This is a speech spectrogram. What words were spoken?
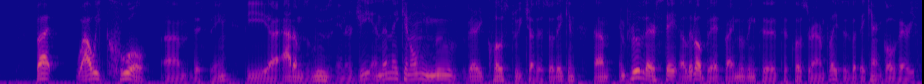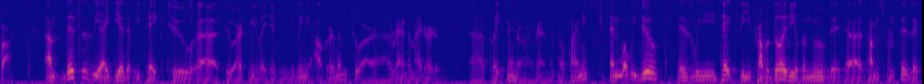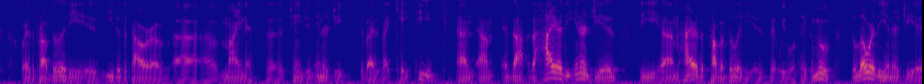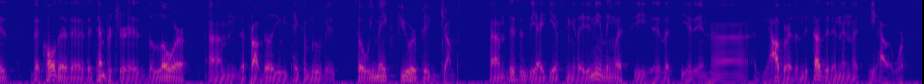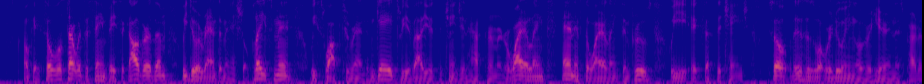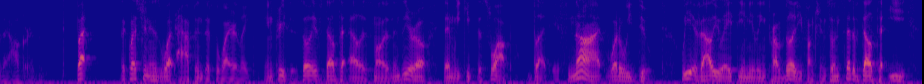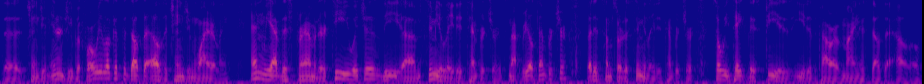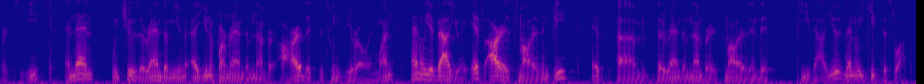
But while we cool um, this thing, the uh, atoms lose energy and then they can only move very close to each other. So they can um, improve their state a little bit by moving to, to close around places, but they can't go very far. Um, this is the idea that we take to, uh, to our simulated annealing algorithm, to our uh, random iterative uh, placement or random hill climbing. And what we do is we take the probability of a move that uh, comes from physics, where the probability is e to the power of, uh, of minus the change in energy divided by kt. And um, the, the higher the energy is, the um, higher the probability is that we will take a move. The lower the energy is, the colder the, the temperature is, the lower um, the probability we take a move is. So we make fewer big jumps. Um, this is the idea of simulated annealing. Let's see, uh, let's see it in uh, the algorithm that does it, and then let's see how it works. Okay, so we'll start with the same basic algorithm. We do a random initial placement, we swap two random gates, we evaluate the change in half perimeter wire length, and if the wire length improves, we accept the change. So this is what we're doing over here in this part of the algorithm. But the question is what happens if the wire length increases? So if delta L is smaller than zero, then we keep the swap but if not, what do we do? We evaluate the annealing probability function. So instead of delta E, the change in energy before, we look at the delta L, the change in wire length. And we have this parameter T, which is the um, simulated temperature. It's not real temperature, but it's some sort of simulated temperature. So we take this P as e to the power of minus delta L over T. And then we choose a random a uniform random number R that's between 0 and 1. And we evaluate. If R is smaller than P, if um, the random number is smaller than this p-value, then we keep the swap.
